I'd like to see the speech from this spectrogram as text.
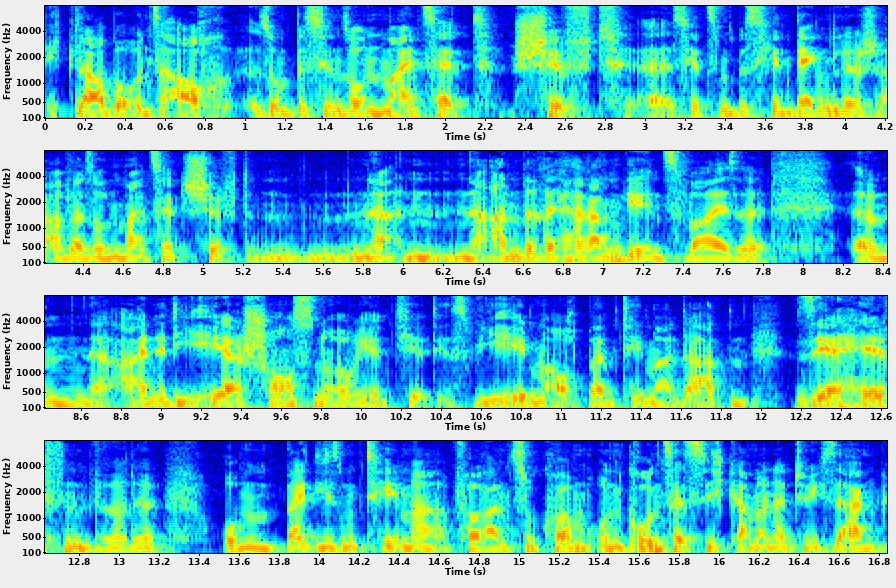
ich glaube, uns auch so ein bisschen so ein Mindset-Shift, äh, ist jetzt ein bisschen denglisch, aber so ein Mindset-Shift, eine, eine, andere Herangehensweise, ähm, eine, die eher chancenorientiert ist, wie eben auch beim Thema Daten, sehr helfen würde, um bei diesem Thema voranzukommen. Und grundsätzlich kann man natürlich sagen,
